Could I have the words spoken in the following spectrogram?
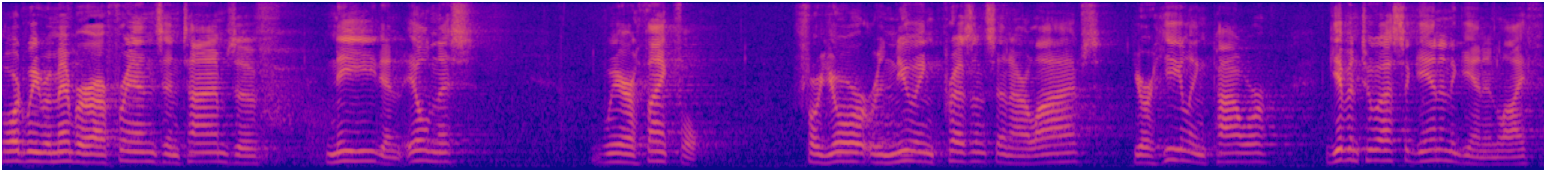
Lord, we remember our friends in times of need and illness. We are thankful for your renewing presence in our lives your healing power given to us again and again in life.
